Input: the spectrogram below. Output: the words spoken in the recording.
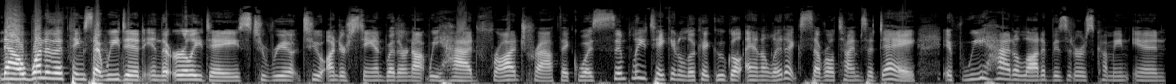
Now, one of the things that we did in the early days to re- to understand whether or not we had fraud traffic was simply taking a look at Google Analytics several times a day. If we had a lot of visitors coming in,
